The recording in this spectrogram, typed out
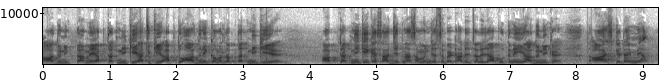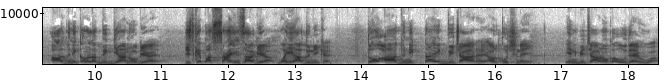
आधुनिकता में अब तकनीकी आ चुकी है। अब तो आधुनिक का मतलब तकनीकी है। आप तकनीकी के साथ जितना सामंजस्य बैठा बैठाते चले जाए, आप उतने ही आधुनिक हैं। तो आज के टाइम में आधुनिक का मतलब विज्ञान हो गया है, जिसके पास साइंस आ गया, वही आधुनिक है। तो आधुनिकता एक विचार है और कुछ नहीं। इन विचारों का उदय हुआ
